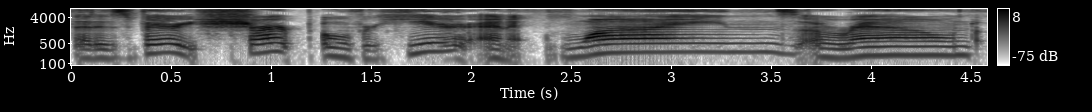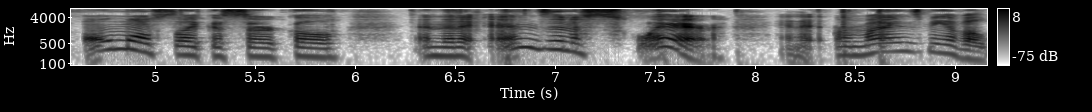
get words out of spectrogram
that is very sharp over here and it winds around almost like a circle and then it ends in a square and it reminds me of a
